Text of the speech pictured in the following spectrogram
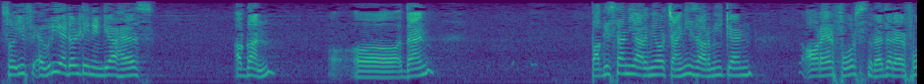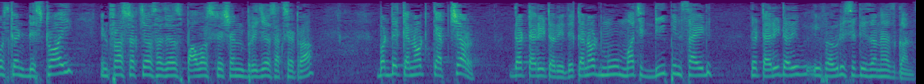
So, if every adult in India has a gun, uh, then Pakistani army or Chinese army can, or Air Force, rather Air Force can destroy infrastructure such as power station, bridges, etc. But they cannot capture the territory. They cannot move much deep inside the territory if every citizen has guns.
